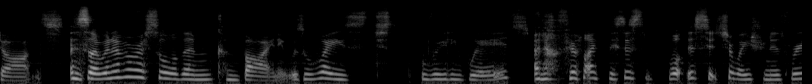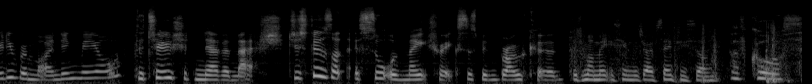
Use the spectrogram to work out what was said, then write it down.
dance. And so whenever I saw them combine, it was always just really weird. And I feel like this is what this situation is really reminding me of. The two should never mesh. Just feels like a sort of matrix has been broken. Did my mate sing the Drive Safety song? Of course.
